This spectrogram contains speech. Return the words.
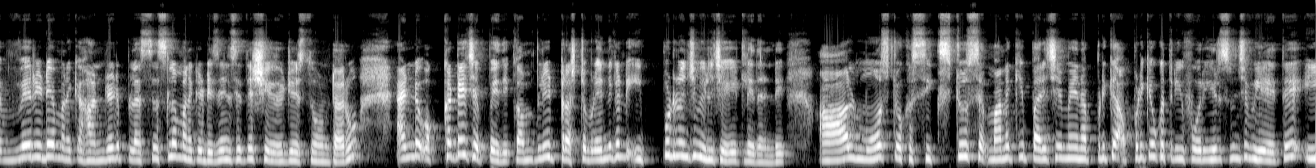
ఎవ్రీడే మనకి హండ్రెడ్ ప్లస్సెస్లో మనకి డిజైన్స్ అయితే షేర్ చేస్తూ ఉంటారు. అండ్ ఒక్కటే చెప్పేది కంప్లీట్ ట్రస్టబుల్ ఎందుకంటే ఇప్పుడు నుంచి వీళ్ళు చేయట్లేదండి. ఆల్మోస్ట్ ఒక సిక్స్ టు మనకి పరిచయం అయినప్పటికీ అప్పటికే ఒక త్రీ ఫోర్ ఇయర్స్ నుంచి వీరైతే ఈ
